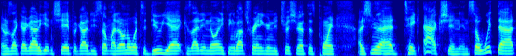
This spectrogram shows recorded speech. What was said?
and was like, I got to get in shape. I got to do something. I don't know what to do yet because I didn't know anything about training or nutrition at this point. I just knew that I had to take action. And so with that,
